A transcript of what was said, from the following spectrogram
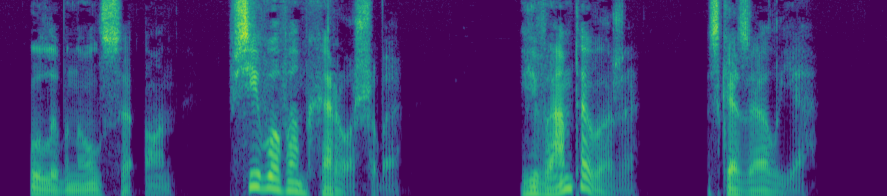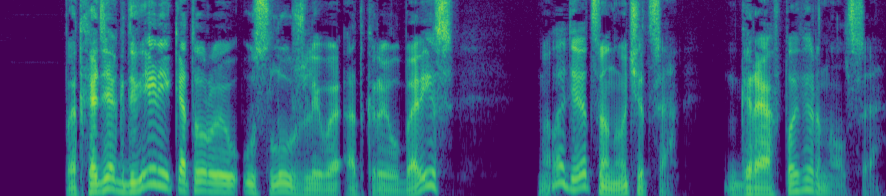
— улыбнулся он. «Всего вам хорошего». «И вам того же», — сказал я. Подходя к двери, которую услужливо открыл Борис, молодец, он учится, граф повернулся.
